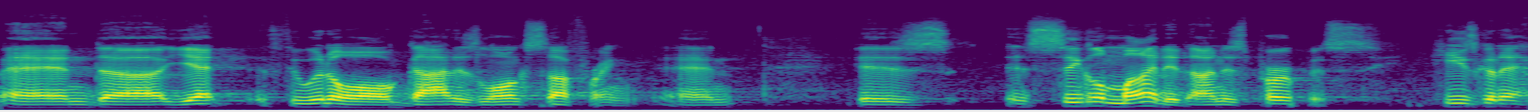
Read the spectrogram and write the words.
And uh, yet, through it all, God is long suffering and is, is single minded on His purpose. He's going to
